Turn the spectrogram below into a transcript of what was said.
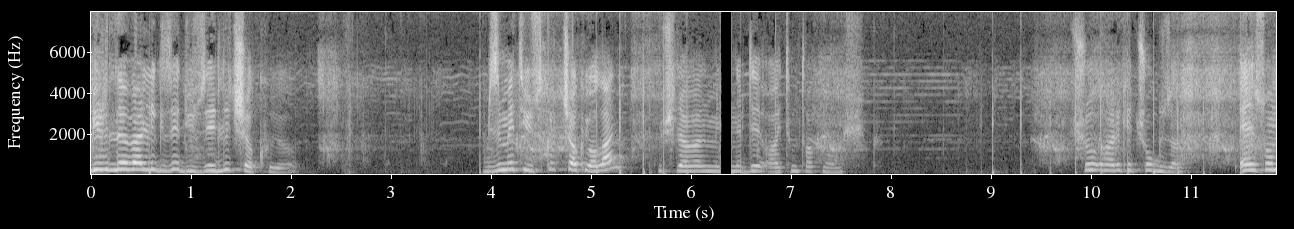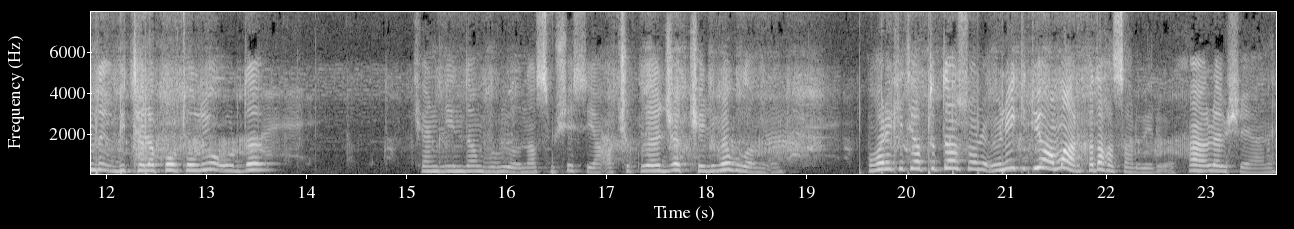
Bir levellik Z 150 çakıyor. Bizim eti 140 çakıyor lan. 3 level mi ne item takmamış. Şu hareket çok güzel. En sonunda bir teleport oluyor orada kendiliğinden vuruyor. Nasıl bir şeyse ya açıklayacak kelime bulamıyorum. O hareketi yaptıktan sonra öne gidiyor ama arkada hasar veriyor. Ha öyle bir şey yani.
